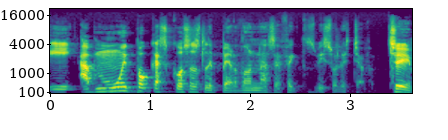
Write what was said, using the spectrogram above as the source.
y a muy pocas cosas le perdonas efectos visuales chafas. Sí.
